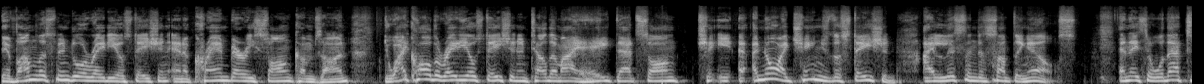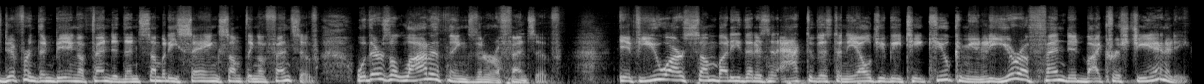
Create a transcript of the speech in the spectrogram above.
If I'm listening to a radio station and a cranberry song comes on, do I call the radio station and tell them I hate that song? Uh, no, I change the station. I listen to something else. And they say, well, that's different than being offended, than somebody saying something offensive. Well, there's a lot of things that are offensive if you are somebody that is an activist in the LGBTQ community, you're offended by Christianity.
